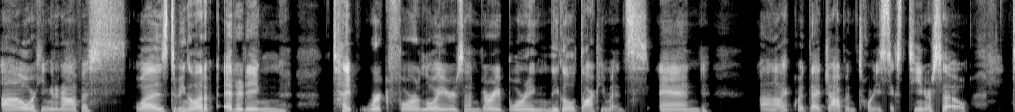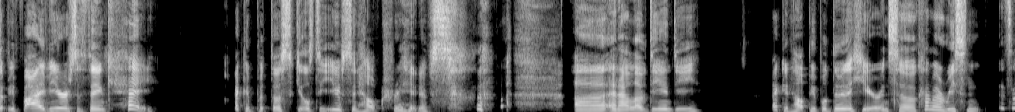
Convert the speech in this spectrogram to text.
uh, working in an office, was doing a lot of editing type work for lawyers on very boring legal documents, and uh, I quit that job in 2016 or so. It took me five years to think, hey I could put those skills to use and help creatives. uh, and I love D and D. I could help people do it here, and so kind of a recent. It's, a,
